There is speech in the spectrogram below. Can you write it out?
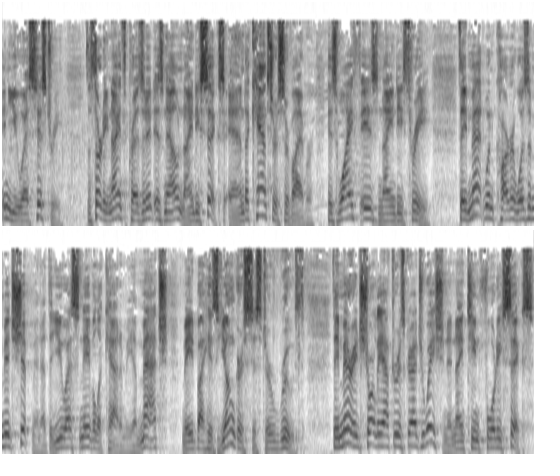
in U.S. history. The 39th president is now 96 and a cancer survivor. His wife is 93. They met when Carter was a midshipman at the U.S. Naval Academy, a match made by his younger sister, Ruth. They married shortly after his graduation in 1946.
